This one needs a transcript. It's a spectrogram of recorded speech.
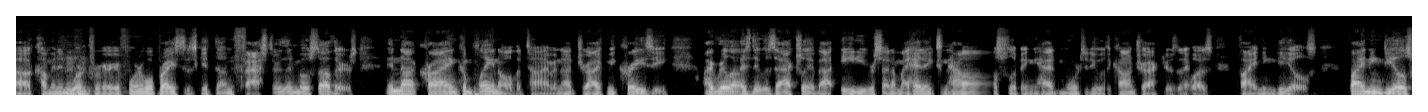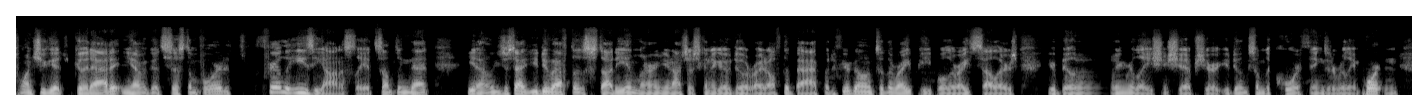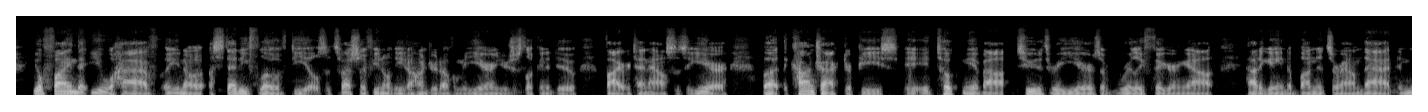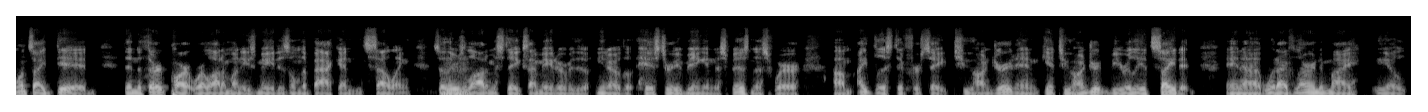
Uh, come in and work for very affordable prices, get done faster than most others, and not cry and complain all the time and not drive me crazy. I realized it was actually about 80% of my headaches and house flipping had more to do with the contractors than it was finding deals. Finding deals once you get good at it and you have a good system for it it's fairly easy honestly. It's something that you know you just have, you do have to study and learn. You're not just going to go do it right off the bat but if you're going to the right people the right sellers you're building relationships you're, you're doing some of the core things that are really important you'll find that you will have uh, you know a steady flow of deals especially if you don't need 100 of them a year and you're just looking to do five or ten houses a year. But the contractor piece it, it took me about two to three years of really figuring out how to gain abundance around that. And once I did, then the third part where a lot of money is made is on the back end and selling. So there's mm-hmm. a lot of mistakes I made over the you know the history of being in this business where um, I'd list it for say 200 and get 200 and be really excited. And uh, what I've learned in my you know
